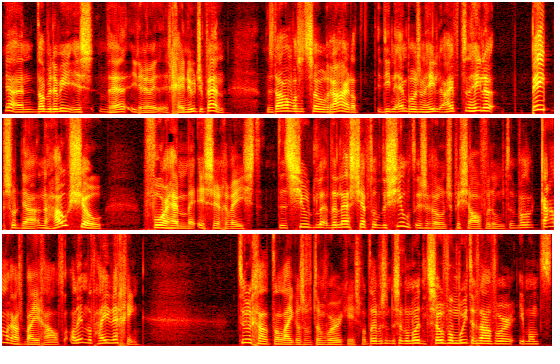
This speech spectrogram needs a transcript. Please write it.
Ja, en WWE is, hè, iedereen weet, is geen New Japan. Dus daarom was het zo raar dat Dean Ambrose een hele, hij heeft een hele soort, ja, een house show voor hem is er geweest. De Shield, The Last Chapter of the Shield is er gewoon speciaal vernoemd. Er waren camera's bij gehaald, alleen omdat hij wegging. Tuurlijk gaat het dan lijken alsof het een work is. Want hebben ze, ze hebben nog nooit zoveel moeite gedaan voor iemand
